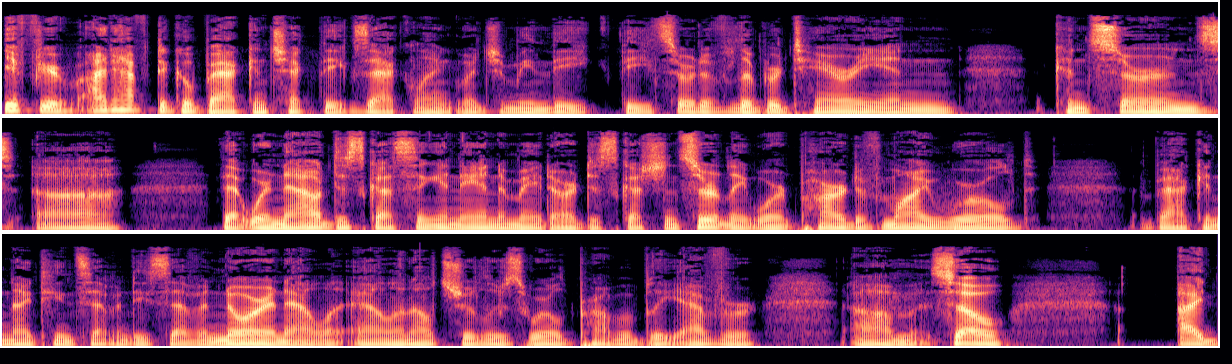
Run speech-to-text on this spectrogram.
If you're, I'd have to go back and check the exact language. I mean, the the sort of libertarian concerns uh, that we're now discussing and animate our discussion certainly weren't part of my world back in 1977, nor in Alan, Alan Altshuler's world probably ever. Um, so I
